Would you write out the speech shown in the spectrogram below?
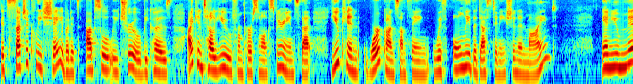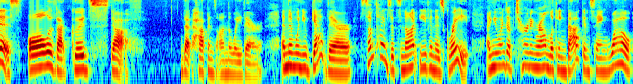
It's such a cliche, but it's absolutely true because I can tell you from personal experience that you can work on something with only the destination in mind and you miss all of that good stuff that happens on the way there. And then when you get there, sometimes it's not even as great. And you end up turning around looking back and saying, wow,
